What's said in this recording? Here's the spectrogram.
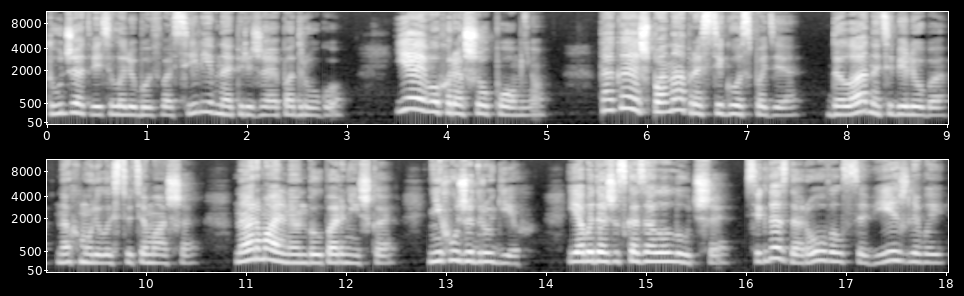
Тут же ответила Любовь Васильевна, опережая подругу. Я его хорошо помню. Такая шпана, прости господи. Да ладно тебе, Люба, нахмурилась тетя Маша. Нормальный он был парнишка, не хуже других. Я бы даже сказала лучше. Всегда здоровался, вежливый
